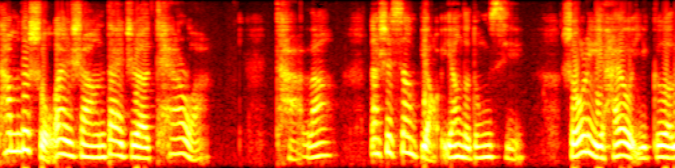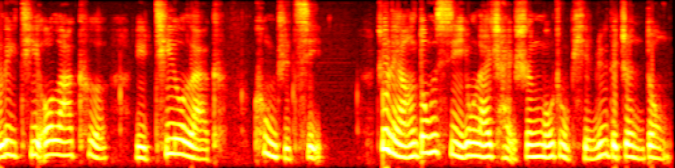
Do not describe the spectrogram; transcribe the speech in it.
他们的手腕上戴着 Terra 塔拉，那是像表一样的东西。手里还有一个利提欧拉克 （Litiolac） 控制器。这两样东西用来产生某种频率的振动，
